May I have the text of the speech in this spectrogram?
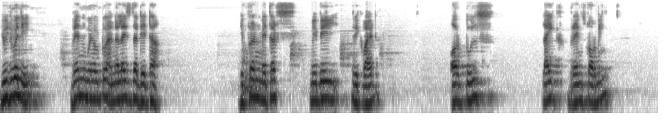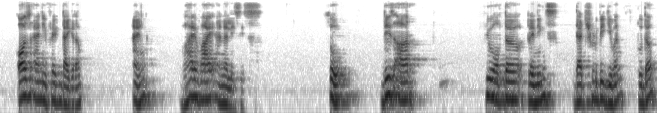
Usually when we have to analyze the data different methods may be required or tools like brainstorming, cause and effect diagram and why-why analysis. So these are few of the trainings that should be given to the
